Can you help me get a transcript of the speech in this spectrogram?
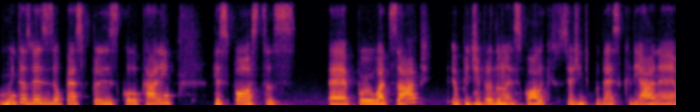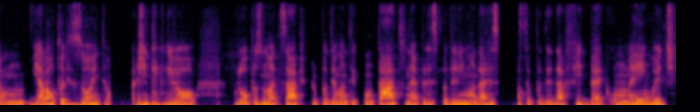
muitas vezes eu peço para eles colocarem respostas é, por WhatsApp. Eu pedi uhum. para a dona da escola que se a gente pudesse criar, né, um, e ela autorizou, então a gente uhum. criou grupos no WhatsApp para poder manter contato, né, para eles poderem mandar resposta, poder dar feedback on language.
